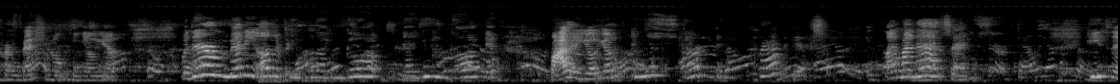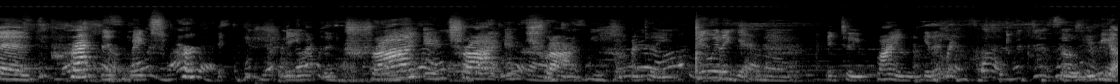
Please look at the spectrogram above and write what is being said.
professional can yo-yo. But there are many other people that can go out, that you can go out there, buy a yo-yo, and just start and practice. Like my dad said, he said, practice makes perfect. And you have to try and try and try until Until you finally get it right. So here we go.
